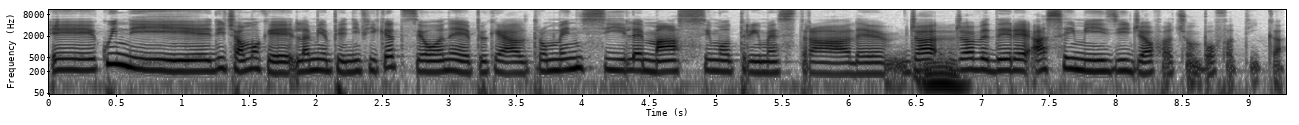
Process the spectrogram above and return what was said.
E quindi diciamo che la mia pianificazione è più che altro mensile, massimo trimestrale. Già, Mm. già vedere a sei mesi già faccio un po' fatica.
